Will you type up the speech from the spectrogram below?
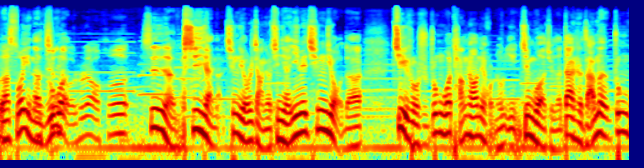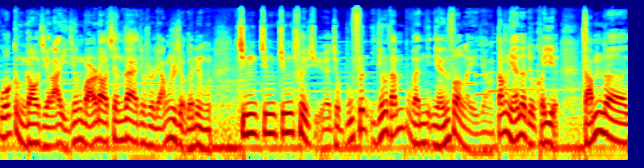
呃，所以呢，如清果酒是要喝新鲜的，新鲜的清酒是讲究新鲜，因为清酒的技术是中国唐朝那会儿就引进过去的，但是咱们中国更高级了，已经玩到现在就是粮食酒的这种精精精萃取就不分，已经咱们不分年份了，已经当年的就可以，咱们的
